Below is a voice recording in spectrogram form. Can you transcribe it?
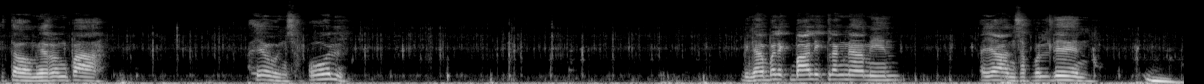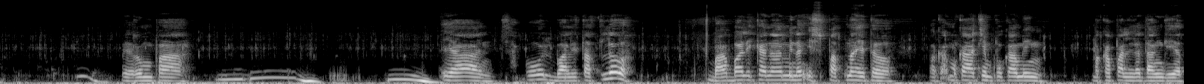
Ito, meron pa. Ayun, sa pool. Binabalik-balik lang namin. Ayan, sa pool din. Meron pa. Ayan, sa pool, bali tatlo. Babalikan namin ang spot na ito. Baka makachimpo kaming makapal na danggit.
